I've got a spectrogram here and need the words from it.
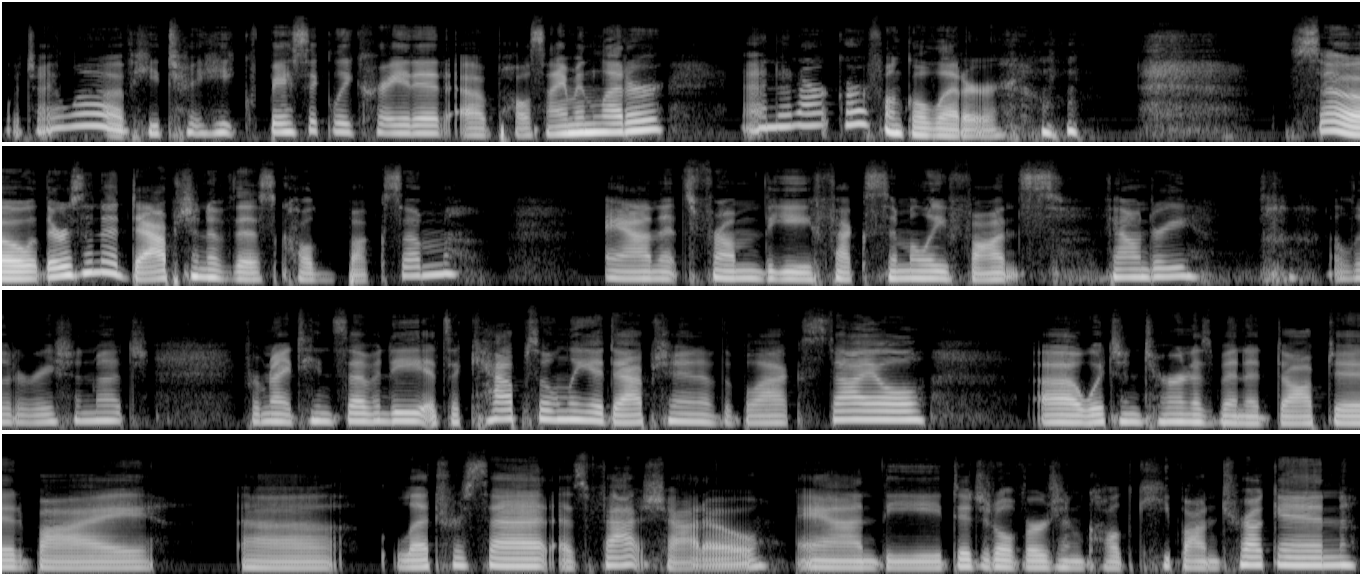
which I love. He, t- he basically created a Paul Simon letter and an Art Garfunkel letter. so there's an adaptation of this called Buxom, and it's from the Facsimile Fonts Foundry. Alliteration much from 1970. It's a caps only adaptation of the black style, uh, which in turn has been adopted by uh, Letraset as Fat Shadow and the digital version called Keep On Truckin'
